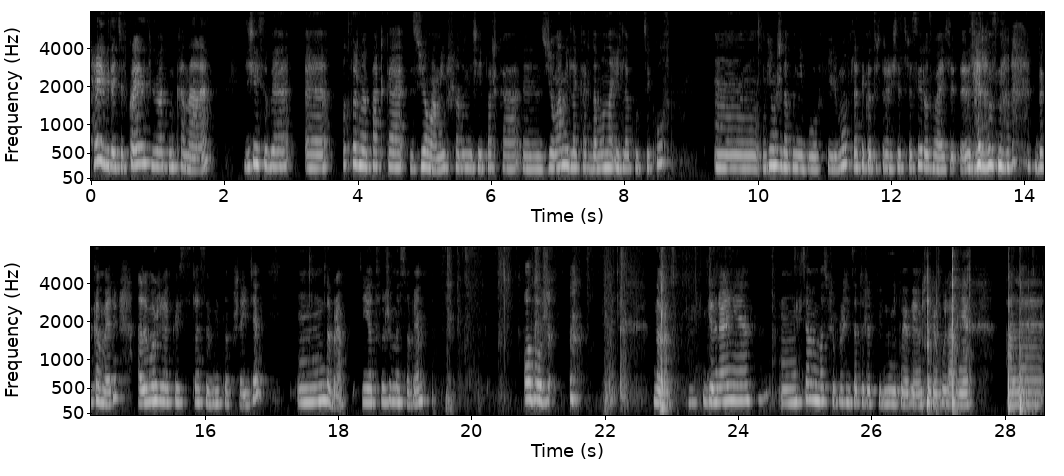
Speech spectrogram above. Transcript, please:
Hej, witajcie w kolejnym filmie na tym kanale. Dzisiaj sobie e, otworzymy paczkę z ziołami. Przyszła mnie dzisiaj paczka e, z ziołami dla kardamona i dla kucyków. Mm, wiem, że dawno nie było filmów, dlatego też trochę się stresuję rozmawiać teraz do kamery, ale może jakoś z czasem mi to przejdzie. Mm, dobra, i otworzymy sobie. O Boże! Dobra, generalnie mm, chciałabym Was przeprosić za to, że filmy nie pojawiają się regularnie, ale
